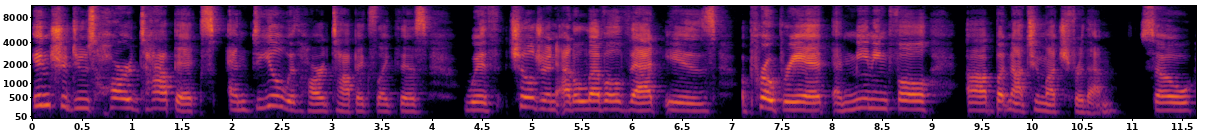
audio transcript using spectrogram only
introduce hard topics and deal with hard topics like this with children at a level that is appropriate and meaningful uh, but not too much for them so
